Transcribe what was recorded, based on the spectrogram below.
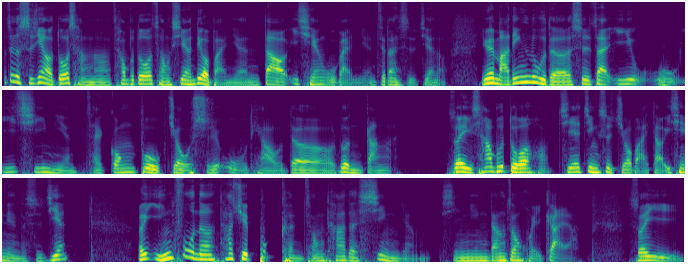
这个时间有多长呢？差不多从西元六百年到一千五百年这段时间哦。因为马丁路德是在一五一七年才公布九十五条的论纲啊，所以差不多哈，接近是九百到一千年的时间。而淫妇呢，她却不肯从她的信仰行淫当中悔改啊。所以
